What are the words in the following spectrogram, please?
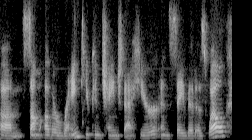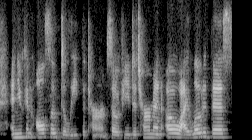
um, some other rank, you can change that here and save it as well. And you can also delete the term. So if you determine, oh, I loaded this,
